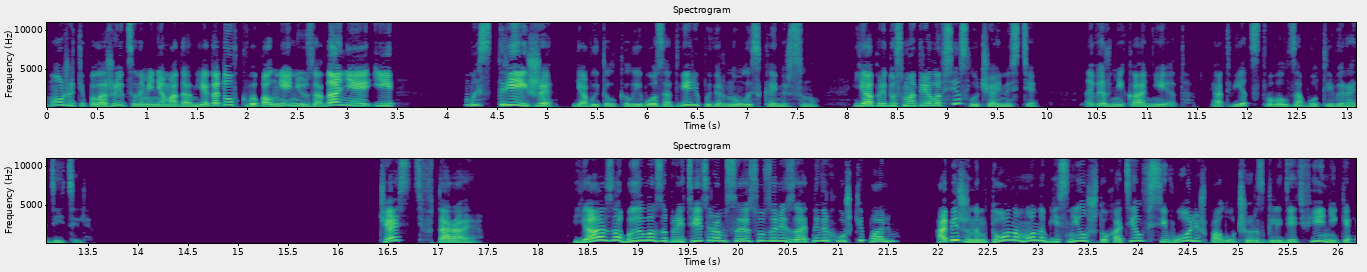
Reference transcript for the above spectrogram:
«Можете положиться на меня, мадам. Я готов к выполнению задания и...» «Быстрей же!» — я вытолкала его за дверь и повернулась к Эмерсону. «Я предусмотрела все случайности?» «Наверняка нет», — ответствовал заботливый родитель. Часть вторая. Я забыла запретить Рамсесу залезать на верхушки пальм. Обиженным тоном он объяснил, что хотел всего лишь получше разглядеть феники,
